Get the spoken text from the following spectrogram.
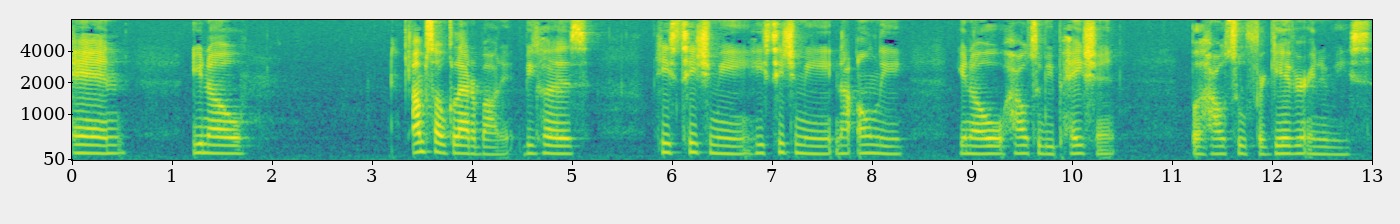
And, you know, I'm so glad about it because he's teaching me, he's teaching me not only, you know, how to be patient, but how to forgive your enemies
